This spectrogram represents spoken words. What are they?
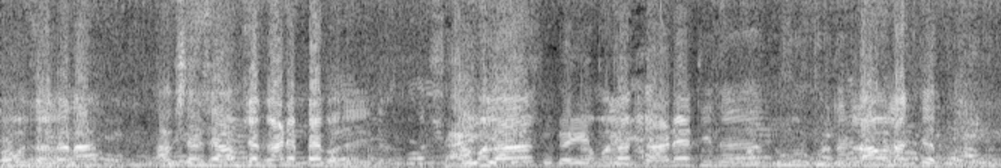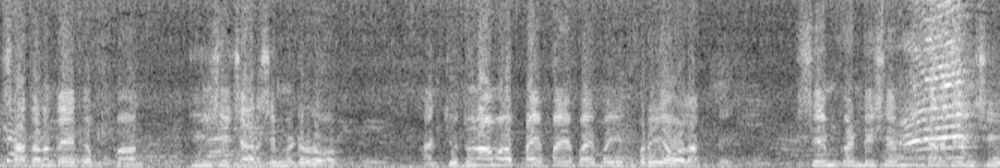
पाऊस झाला ना अक्षरशः आमच्या गाड्या पॅक होत्या इथं. आम्हाला आम्हाला गाड्या तिथं दूर कुठेतरी लावावं लागतात. साधारणतः एक तीनशे चारशे मीटरवर. आणि तिथून आम्हाला पायी पायी पायी पायी इथपर्यंत यावं लागतंय. सेम कंडिशन विद्यार्थ्यांची.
